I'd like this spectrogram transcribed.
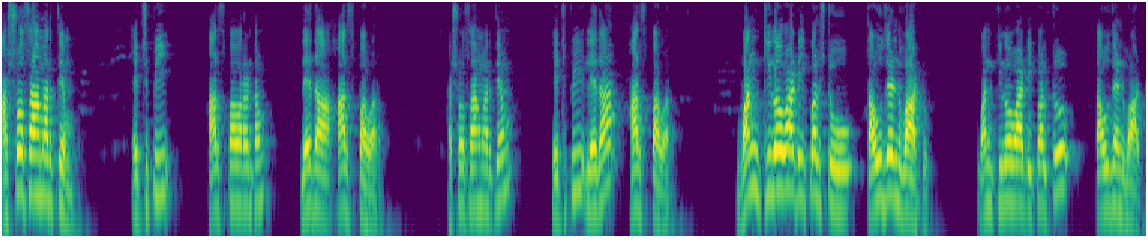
అశ్వ సామర్థ్యం హెచ్పి హార్స్ పవర్ అంటాం లేదా హార్స్ పవర్. అశ్వ సామర్థ్యం హెచ్పి లేదా horse power. One kilowatt equals to thousand watt? One kilowatt equals to thousand watt?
